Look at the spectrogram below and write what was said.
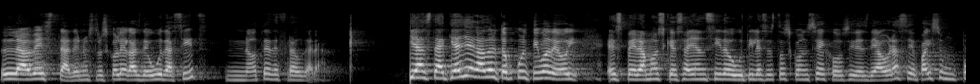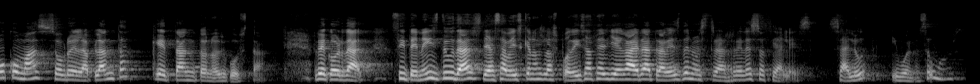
la Vesta de nuestros colegas de Buda Seeds no te defraudará. Y hasta aquí ha llegado el Top Cultivo de hoy. Esperamos que os hayan sido útiles estos consejos y desde ahora sepáis un poco más sobre la planta que tanto nos gusta. Recordad, si tenéis dudas ya sabéis que nos las podéis hacer llegar a través de nuestras redes sociales. Salud y buenos humos.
